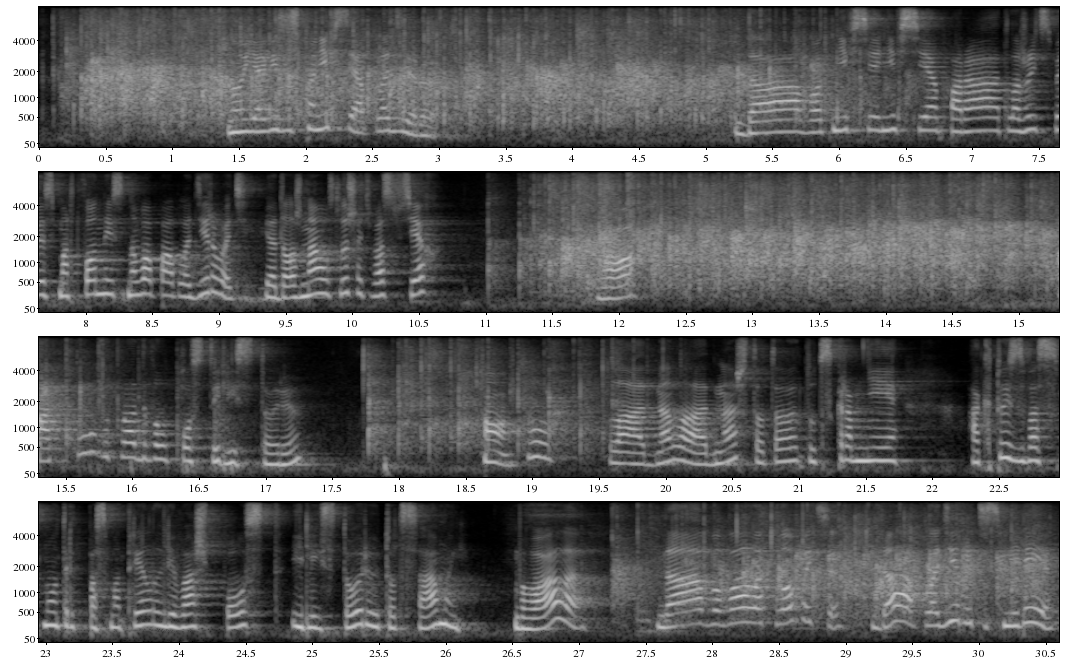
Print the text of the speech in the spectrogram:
Но я вижу, что не все аплодируют. Да, вот не все, не все. Пора отложить свои смартфоны и снова поаплодировать. Я должна услышать вас всех. О. А кто выкладывал пост или историю? О, ну, Ладно, ладно, что-то тут скромнее. А кто из вас смотрит, посмотрел ли ваш пост или историю тот самый? Бывало? Да, бывало, хлопайте. Да, аплодируйте смелее.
